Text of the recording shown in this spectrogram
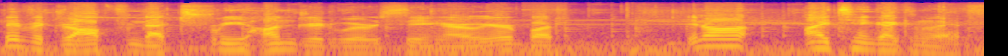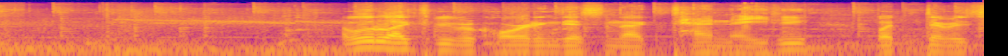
Bit of a drop from that 300 we were seeing earlier, but you know what? I think I can live. I would like to be recording this in like 1080, but there is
